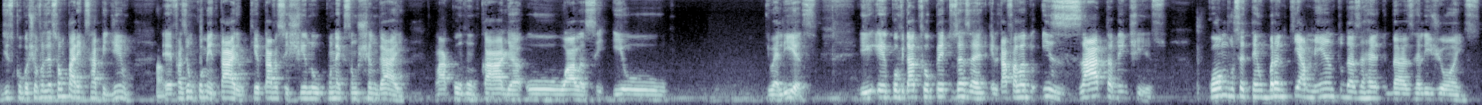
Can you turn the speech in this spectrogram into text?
Desculpa deixa eu fazer só um parênteses rapidinho. É, fazer um comentário que eu estava assistindo Conexão Xangai, lá com o Roncalha, o Wallace e o, e o Elias. E, e o convidado foi o Preto Zezé. Ele está falando exatamente isso. Como você tem um branqueamento das, das religiões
